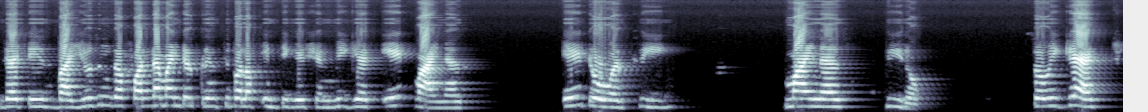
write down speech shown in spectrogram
That is by using the fundamental principle of integration we get 8 minus 8 over 3 minus 0. So we get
